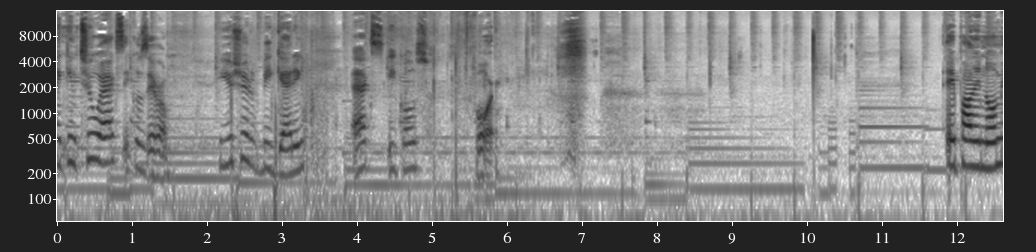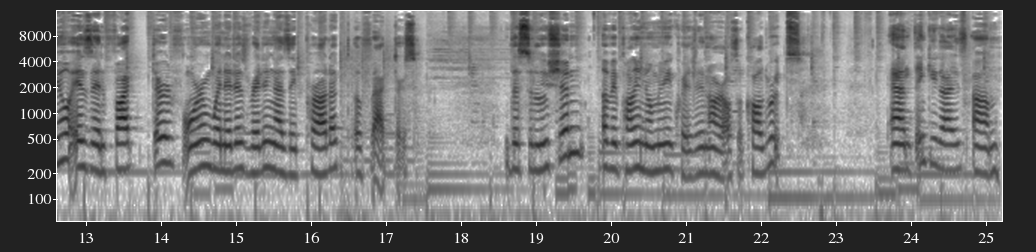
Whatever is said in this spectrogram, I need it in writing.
making 2x equals 0. You should be getting x equals 4. A polynomial is in factored form when it is written as a product of factors. The solution of a polynomial equation are also called roots. And thank you guys. Um,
